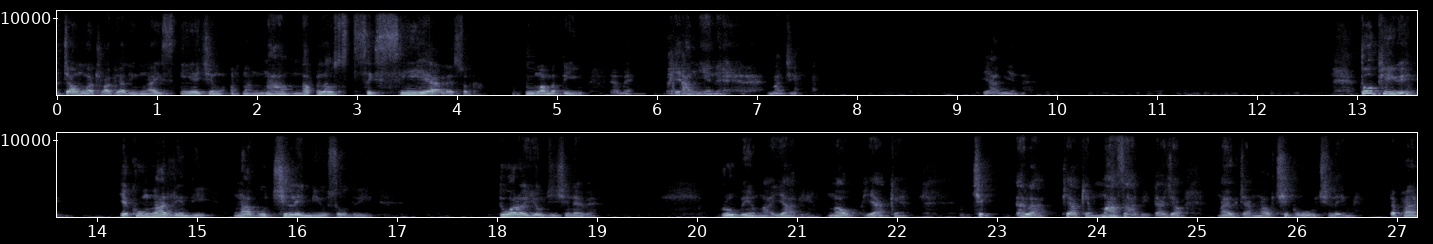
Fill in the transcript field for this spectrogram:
အကြောင်းကထွားပြသည်ငါစင်းရဲ့ချင်းအမှငါငါဘလို့စိတ်စင်းရလဲဆိုတာဘူးမှမသိဘူးဒါပေမဲ့ဖះမြင်တယ်မကြည့်ဖះမြင်တယ်တို့ဖြစ်၍ယခုငါလင်သည်ငါကိုချစ်လိမ့်မည်ဟုဆိုသည် तू ကတော့ယုံကြည်ခြင်းနဲ့ပဲရူဘင်ငါရပြီငါ့ကိုဘုရားခင်ချစ်ဟလာဘုရားခင်မဆာပြီဒါကြောင့်ငါ့ကိုကြာငါ့ကိုချစ်ကိုချစ်လိမ့်မယ်တဖန်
